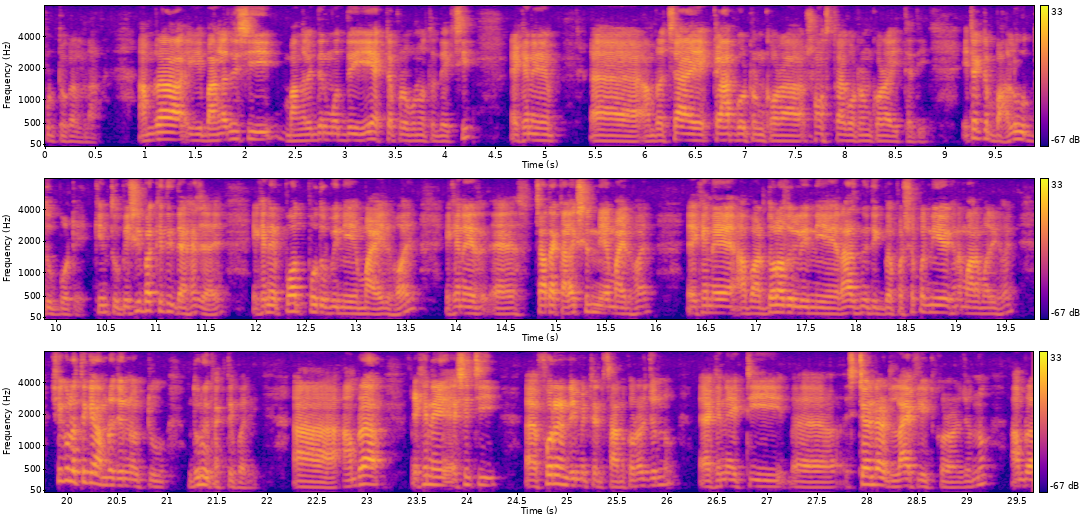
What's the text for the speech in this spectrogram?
পর্তুগাল না। আমরা এই বাংলাদেশি বাঙালিদের মধ্যে এই একটা প্রবণতা দেখছি। এখানে আমরা চাই ক্লাব গঠন করা, সংস্থা গঠন করা ইত্যাদি। এটা একটা ভালো উদ্যোগ বটে। কিন্তু বেশিরভাগ ক্ষেত্রে দেখা যায়, এখানে পদ পদবি নিয়ে মাইর হয় এখানে চাঁদা কালেকশন নিয়ে মাইর হয় এখানে আবার দলাদলি নিয়ে, রাজনৈতিক ব্যাপার স্যাপার নিয়ে এখানে মারামারি হয়, সেগুলো থেকে আমরা যেন একটু দূরে থাকতে পারি। আমরা এখানে এসেছি ফরেন রিমিটেন্স আর্ন করার জন্য, এখানে একটি স্ট্যান্ডার্ড লাইফ লিড করার জন্য আমরা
